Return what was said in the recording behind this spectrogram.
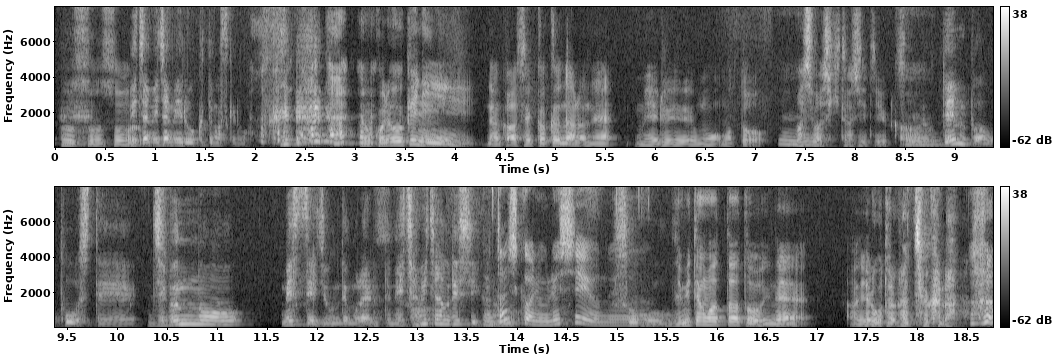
そうそうそう。めちゃめちゃメール送ってますけど。でもこれを機に、なんかせっかくならね、メールももっとバシバシ来てほしいというか、うん電波を通して自分のメッセージを読んでもらえるってめちゃめちゃ嬉しいから。確かに嬉しいよねそう。ゼミテン終わった後にね、あやることなくなっちゃうから、あれ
